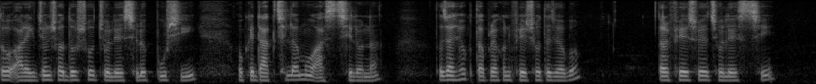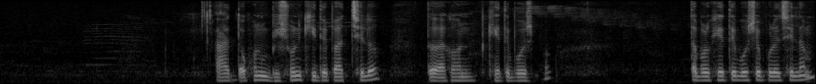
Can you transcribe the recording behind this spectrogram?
তো আরেকজন সদস্য চলে এসেছিল, পুষি। ওকে ডাকছিলাম, ও আসছিল না। তো যাই হোক, তারপর এখন ফ্রেশ হতে যাব। তার ফ্রেশ হয়ে চলে এসেছি। আর তখন ভীষণ খিদে পাচ্ছিল, তো এখন খেতে বসবো। তারপর খেতে বসে পড়েছিলাম।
